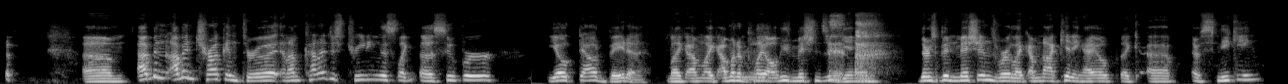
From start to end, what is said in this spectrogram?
Um, I've been I've been trucking through it, and I'm kind of just treating this like a super yoked out beta. Like I'm like I'm gonna play Mm. all these missions again. There's been missions where like I'm not kidding. I op- like uh, I was sneaking,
